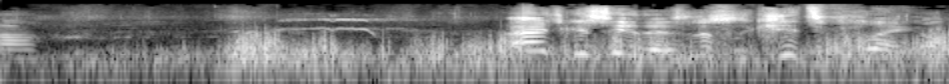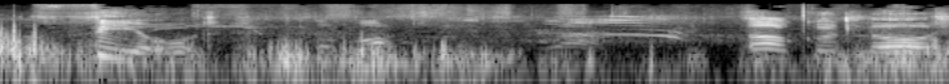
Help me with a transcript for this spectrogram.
Oh. As you can see, there's little kids playing on the field. The box is flat. Oh, good lord.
